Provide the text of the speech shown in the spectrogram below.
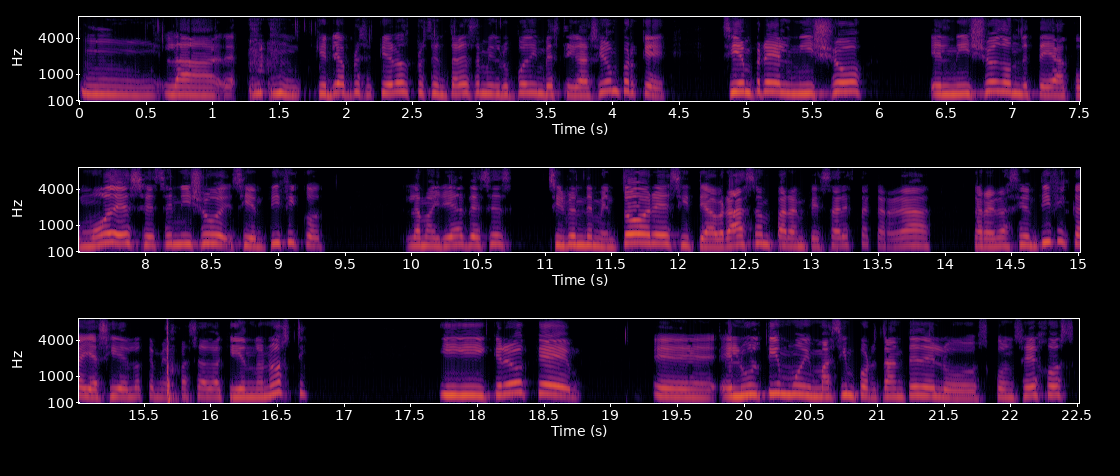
mm, la, quería, quiero presentarles a mi grupo de investigación porque siempre el nicho, el nicho donde te acomodes, ese nicho científico, la mayoría de veces sirven de mentores y te abrazan para empezar esta carrera carrera científica y así es lo que me ha pasado aquí en Donosti. Y creo que eh, el último y más importante de los consejos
